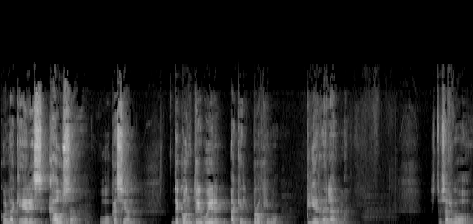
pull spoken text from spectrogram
con la que eres causa u ocasión de contribuir a que el prójimo pierda el alma. Esto es algo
